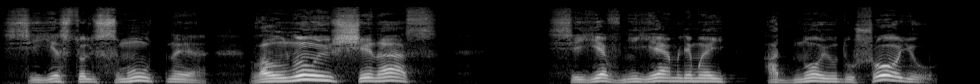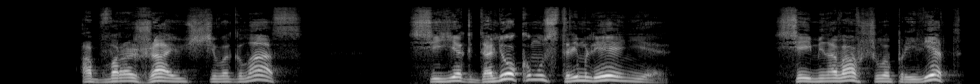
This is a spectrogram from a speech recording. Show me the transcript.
Сие столь смутное, волнующее нас, Сие в неемлемой одною душою, обворожающего глаз, сие к далекому стремление, сей миновавшего привет,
